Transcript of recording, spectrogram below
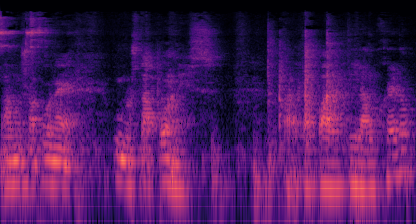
Vamos a poner unos tapones para tapar aquí el agujero.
